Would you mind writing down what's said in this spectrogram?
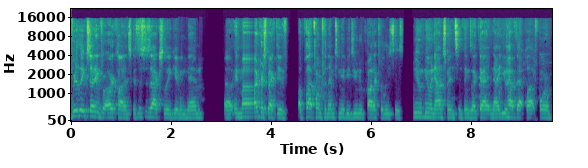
really exciting for our clients because this is actually giving them, uh, in my perspective, a platform for them to maybe do new product releases, new new announcements, and things like that. And now you have that platform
